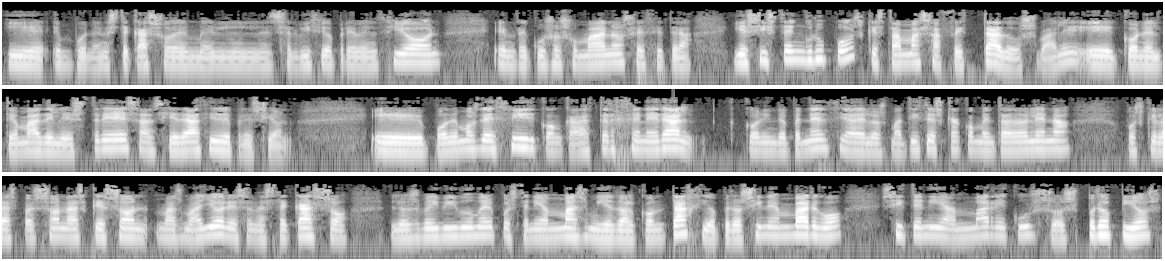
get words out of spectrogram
y en, bueno en este caso en, el servicio de prevención en recursos humanos etcétera. Y existen grupos que están más afectados vale eh, con el tema del estrés ansiedad y depresión. Eh, podemos decir con carácter general con independencia de los matices que ha comentado Elena, pues que las personas que son más mayores, en este caso los baby boomers, pues tenían más miedo al contagio, pero sin embargo sí tenían más recursos propios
